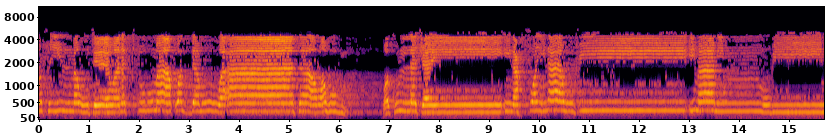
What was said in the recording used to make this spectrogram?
نحيي الموتى ونكتب ما قدموا وآثارهم وكل شيء نحصيناه في إمام مبين.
